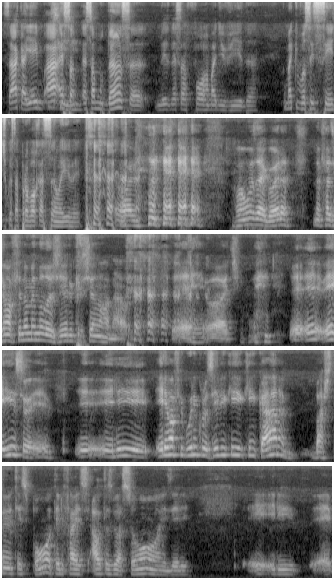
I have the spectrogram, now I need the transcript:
Saca? E aí há essa, essa mudança nessa forma de vida. Como é que você se sente com essa provocação aí, velho? Olha, vamos agora fazer uma fenomenologia do Cristiano Ronaldo. É, ótimo. É, é, é isso. É, ele, ele é uma figura, inclusive, que, que encarna bastante esse ponto, ele faz altas doações, ele, ele é,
